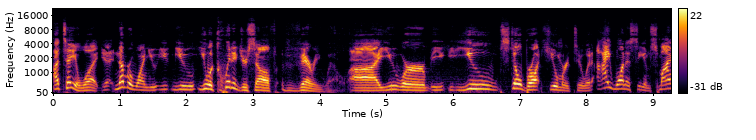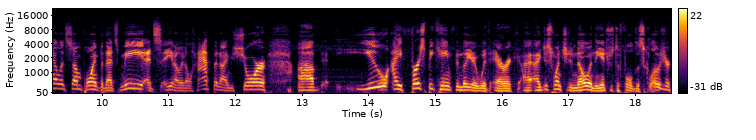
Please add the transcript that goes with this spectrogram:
I'll tell you what. uh, Number one, you you you, acquitted yourself very well. Uh, you were you still brought humor to it. I want to see him smile at some point, but that's me. It's you know it'll happen. I'm sure. Uh, you, I first became familiar with Eric. I, I just want you to know, in the interest of full disclosure,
